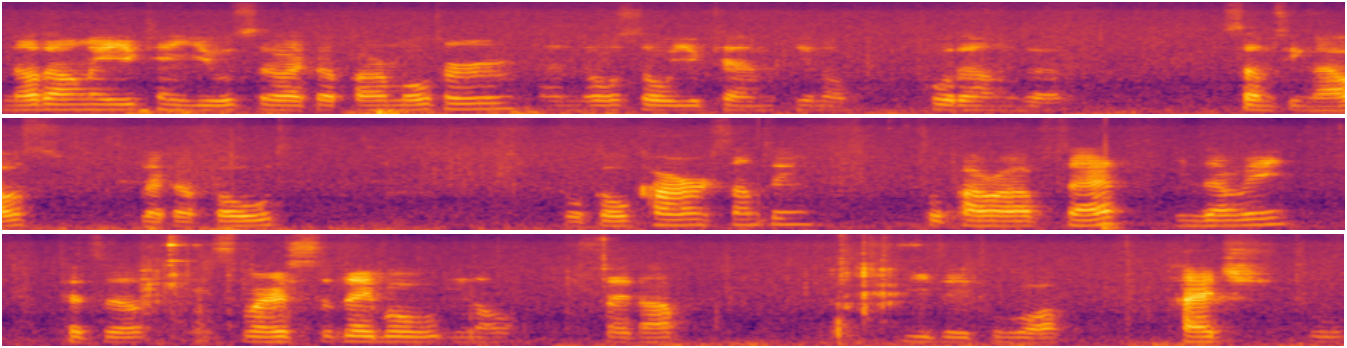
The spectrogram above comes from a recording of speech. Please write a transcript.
not only you can use uh, like a paramotor, and also you can, you know, put on the something else like a boat or go kart something to power up that in that way. Because uh, it's very stable, you know, setup, easy to uh, attach to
